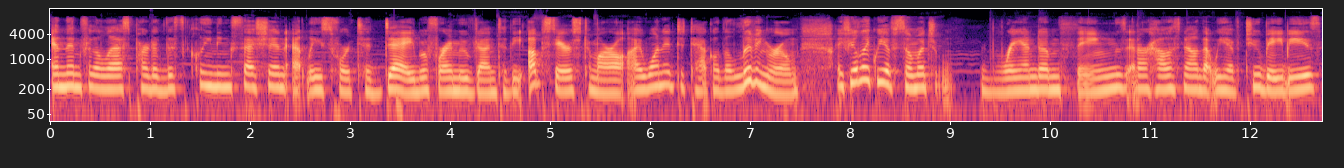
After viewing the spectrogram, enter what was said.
And then for the last part of this cleaning session, at least for today, before I moved on to the upstairs tomorrow, I wanted to tackle the living room. I feel like we have so much random things in our house now that we have two babies,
